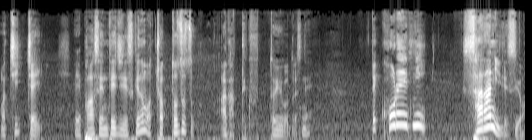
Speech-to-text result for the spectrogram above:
まあ、ちっちゃい、パーセンテージですけども、ちょっとずつ上がっていくということですね。で、これに、さらにですよ。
